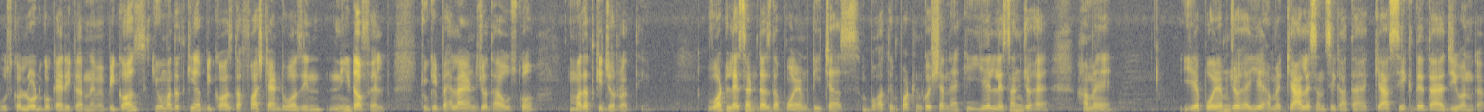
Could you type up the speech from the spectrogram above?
उसको लोड को कैरी करने में। बिकॉज़ क्यों मदद किया? Because the first ant was in need of help क्योंकि पहला एंड जो था, उसको मदद की ज़रूरत थी। What lesson does the poem teach us बहुत इंपॉर्टेंट क्वेश्चन है कि ये लेसन जो है, हमें ये पोएम जो है, ये हमें क्या लेसन सिखाता है, क्या सीख देता है जीवन का?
